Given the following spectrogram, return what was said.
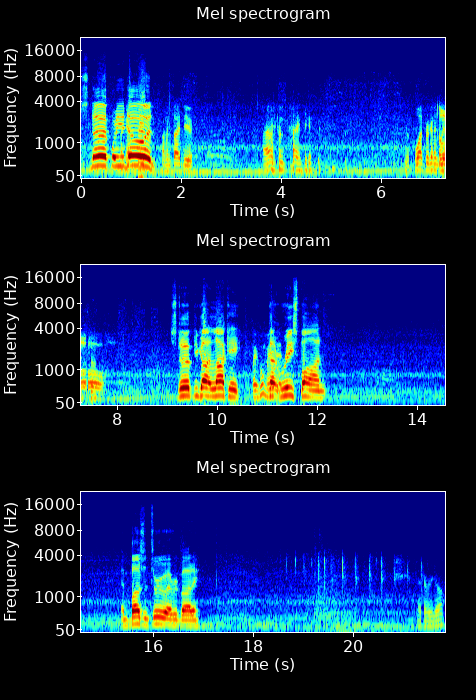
Snoop, what are you I can't doing? I'm inside you. I'm inside you. what? We're gonna glitch soon. Snoop, you got lucky. Wait, who made That it? respawn and buzzing through everybody. there we go.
